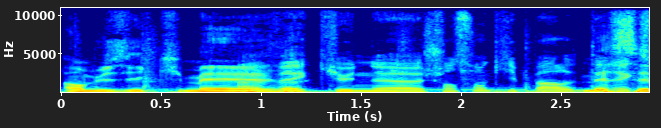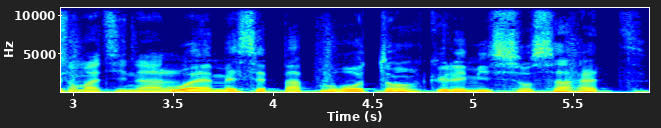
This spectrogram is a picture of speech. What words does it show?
en musique, mais Avec une euh, chanson qui parle d'érection matinale. ouais, mais c'est pas pour autant que l'émission s'arrête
